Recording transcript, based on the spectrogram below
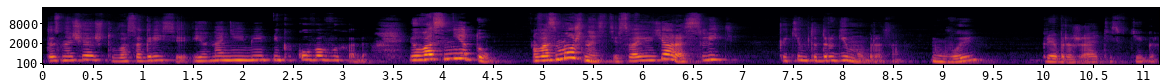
это означает, что у вас агрессия, и она не имеет никакого выхода. И у вас нету возможности свою ярость слить каким-то другим образом. Вы преображаетесь в тигра.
